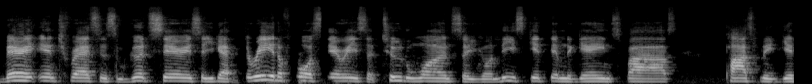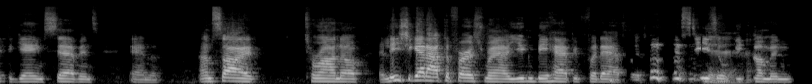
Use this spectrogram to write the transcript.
very interesting, some good series. So you got three of the four series, a two to one. So you're gonna at least get them to games fives, possibly get the game sevens. And I'm sorry, Toronto. At least you got out the first round. You can be happy for that. But the season yeah. will be coming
